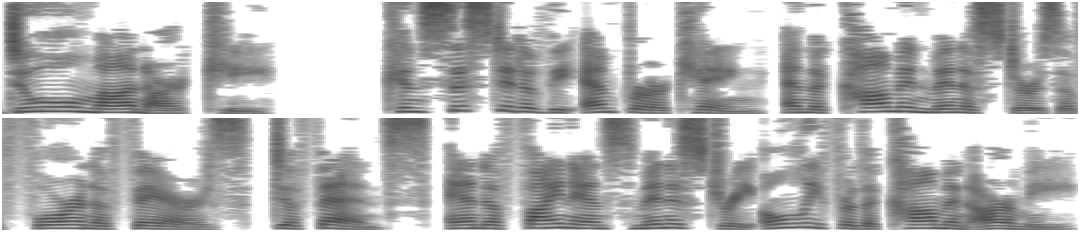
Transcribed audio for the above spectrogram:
«dual monarchy» consisted of the Emperor-King, and the common ministers of foreign affairs, defense, and a finance ministry only for the common army,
